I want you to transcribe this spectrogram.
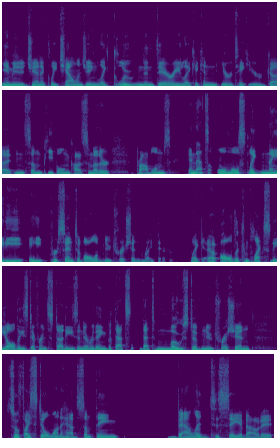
immunogenically challenging, like gluten and dairy, like it can irritate your gut and some people and cause some other problems. And that's almost like 98% of all of nutrition right there. Like uh, all the complexity, all these different studies and everything, but that's that's most of nutrition. So if I still want to have something valid to say about it,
